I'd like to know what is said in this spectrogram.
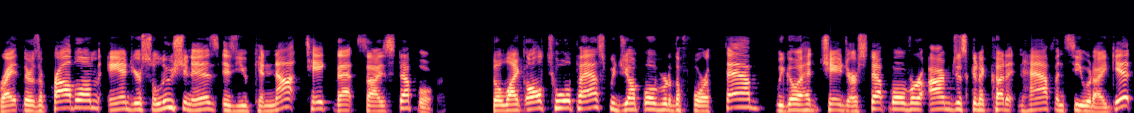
right? There's a problem, and your solution is is you cannot take that size step over. So like all toolpaths, we jump over to the fourth tab. We go ahead and change our step over. I'm just going to cut it in half and see what I get.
